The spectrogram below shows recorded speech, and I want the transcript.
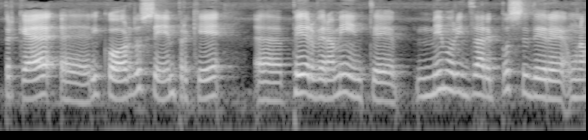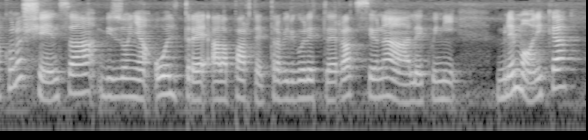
perché eh, ricordo sempre che eh, per veramente memorizzare e possedere una conoscenza bisogna, oltre alla parte, tra virgolette, razionale, quindi mnemonica,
